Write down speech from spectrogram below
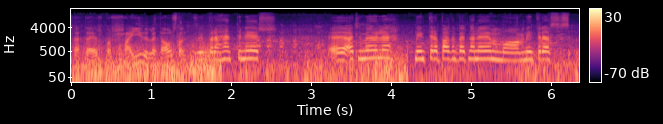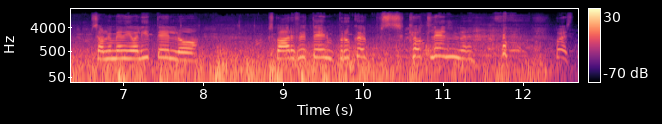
þetta er bara hræðilegt ástand. Við bara hendi niður uh, allir möguleg, myndir af batanbennanum og myndir af sjálfum með því að ég var lítil og sparifuttin, brúköpskjóllin, þú veist.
